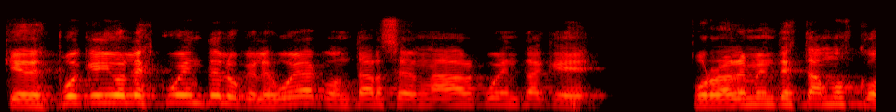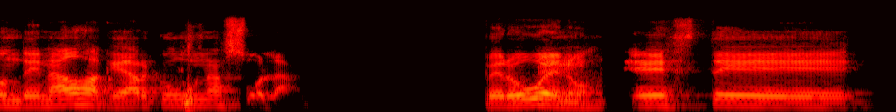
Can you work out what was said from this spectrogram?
que después que yo les cuente lo que les voy a contar se van a dar cuenta que probablemente estamos condenados a quedar con una sola. Pero bueno, este...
